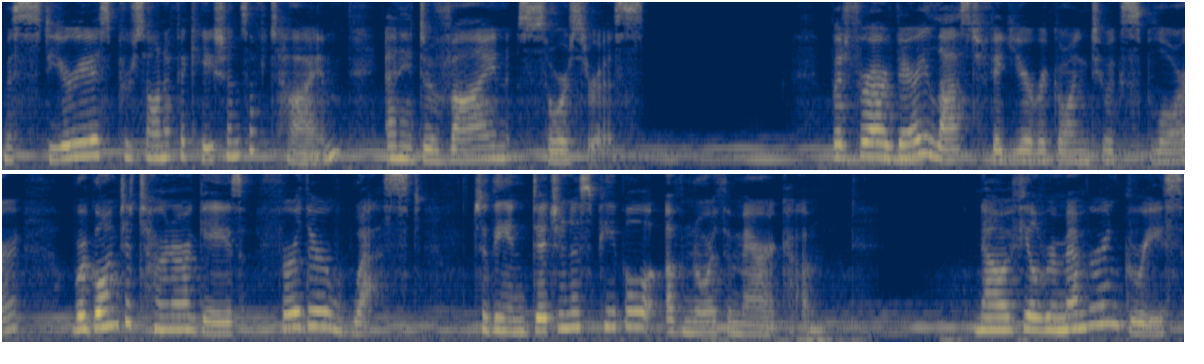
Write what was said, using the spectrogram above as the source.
mysterious personifications of time, and a divine sorceress. But for our very last figure we're going to explore, we're going to turn our gaze further west to the indigenous people of North America. Now, if you'll remember in Greece,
